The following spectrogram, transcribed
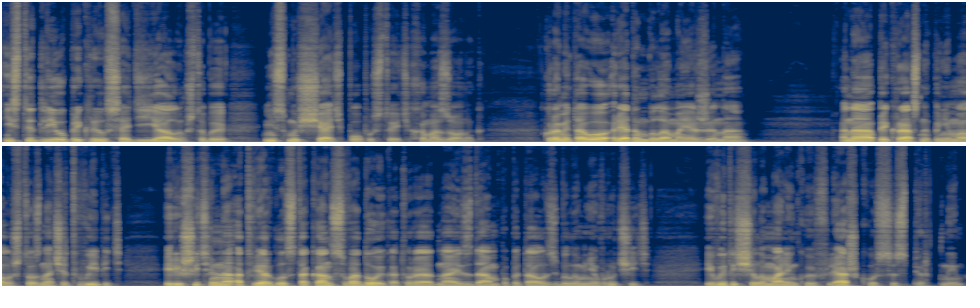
И стыдливо прикрылся одеялом, чтобы не смущать попусту этих амазонок. Кроме того, рядом была моя жена. Она прекрасно понимала, что значит «выпить», и решительно отвергла стакан с водой, который одна из дам попыталась было мне вручить, и вытащила маленькую фляжку со спиртным.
